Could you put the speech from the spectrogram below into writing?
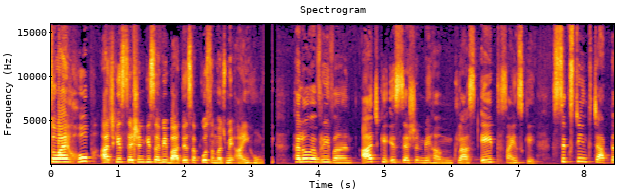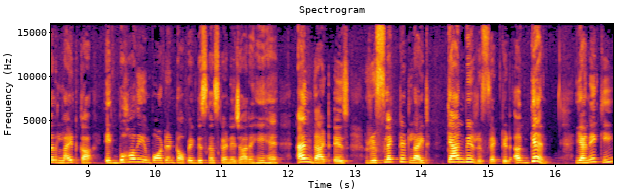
सो आई होप आज के सेशन की सभी बातें सबको समझ में आई होंगी। हेलो एवरीवन आज के इस सेशन में हम क्लास एट्थ साइंस के सिक्सटीन चैप्टर लाइट का एक बहुत ही इंपॉर्टेंट टॉपिक डिस्कस करने जा रहे हैं and that is reflected light can be reflected again यानी कि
